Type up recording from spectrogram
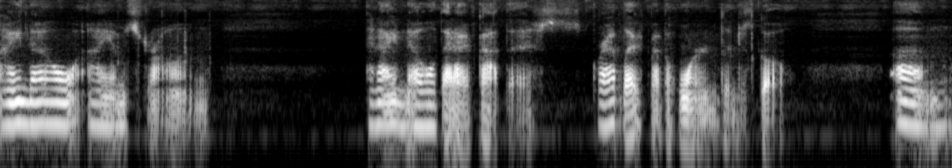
I know I am strong. And I know that I've got this. Grab life by the horns and just go. Um,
